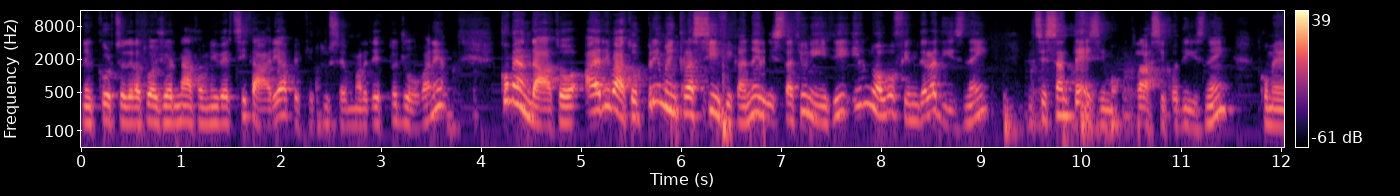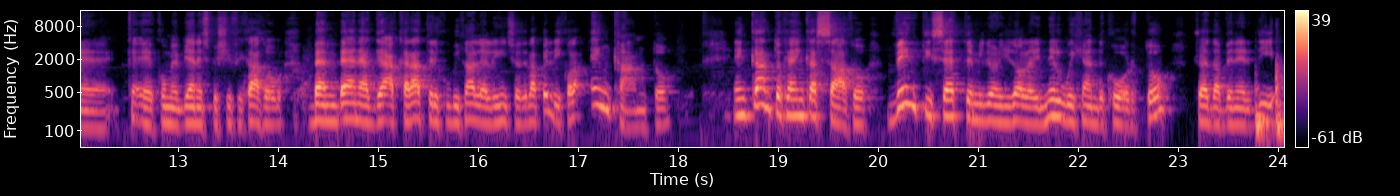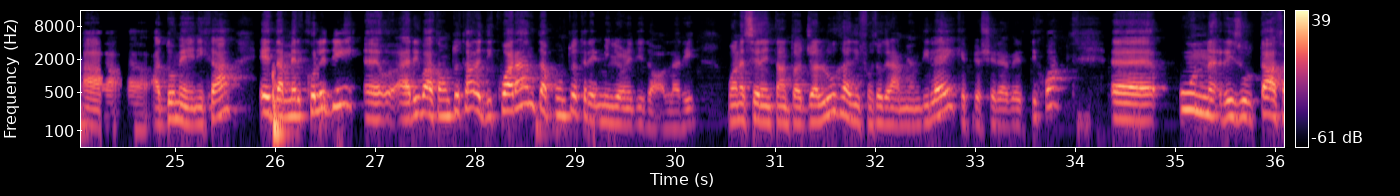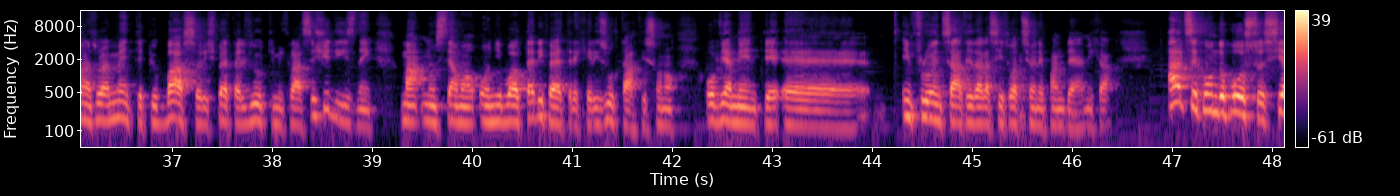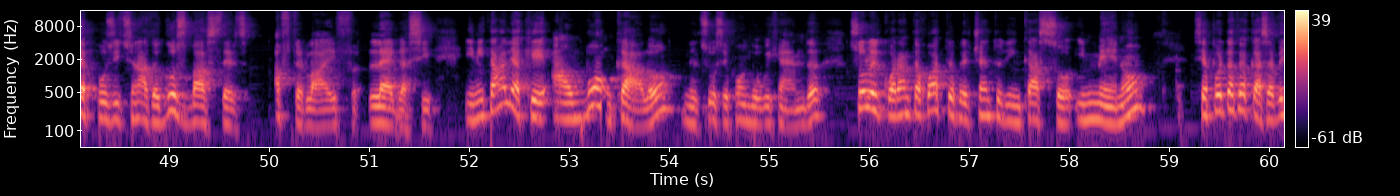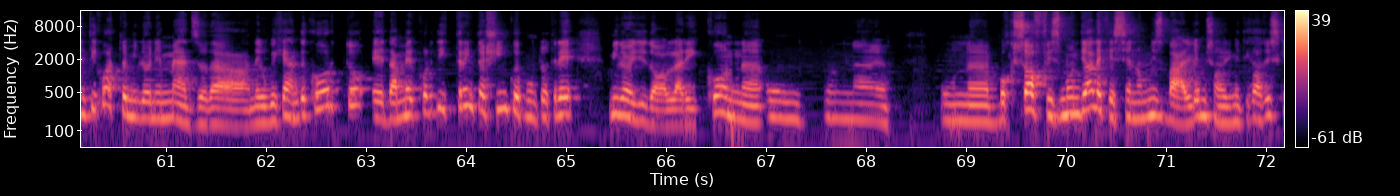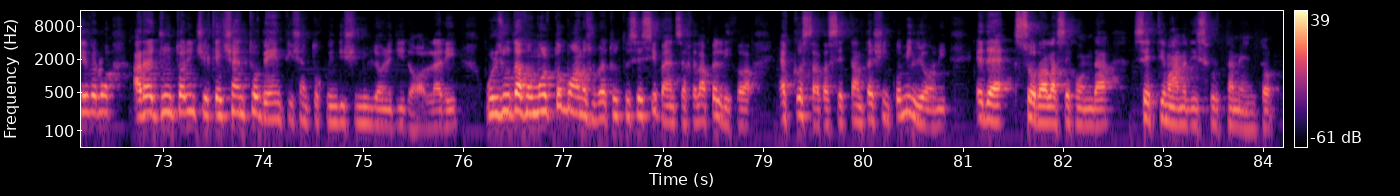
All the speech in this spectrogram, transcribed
nel corso della tua giornata universitaria, perché tu sei un maledetto giovane. Come è andato? È arrivato primo in classifica negli Stati Uniti il nuovo film della Disney, il sessantesimo classico Disney, come, che- come viene specificato ben bene a, a caratteri cubitali all'inizio della pellicola, Encanto. Encanto che ha incassato 27 milioni di dollari nel weekend corto, cioè da venerdì a, a- domenica, e da mercoledì eh, è arrivato a un totale di 40,3 milioni di dollari. Buonasera intanto a Gianluca di Fotogrammi on Delay, che piacere averti qua. Eh, un risultato naturalmente più basso rispetto agli ultimi classici Disney, ma non stiamo ogni volta a ripetere che i risultati sono ovviamente eh, influenzati dalla situazione pandemica. Al secondo posto si è posizionato Ghostbusters Afterlife Legacy in Italia che ha un buon calo nel suo secondo weekend, solo il 44% di incasso in meno, si è portato a casa 24 milioni e mezzo da- nel weekend corto e da mercoledì 35,3 milioni di dollari con un, un, un, eh, box office mondiale che se non mi sbaglio, mi sono dimenticato di scriverlo, ha raggiunto all'incirca i 120-115 milioni di dollari. Un risultato molto buono, soprattutto se si pensa che la pellicola è costata 75 milioni ed è solo alla seconda settimana di sfruttamento.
